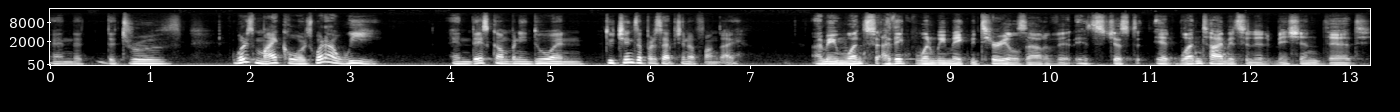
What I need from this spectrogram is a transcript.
and the the truth. What is MycoWorks? What are we and this company doing to change the perception of fungi? I mean, once I think when we make materials out of it, it's just at one time it's an admission that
